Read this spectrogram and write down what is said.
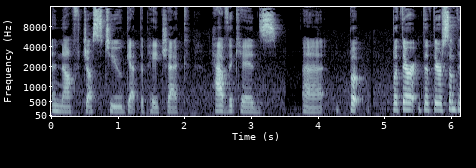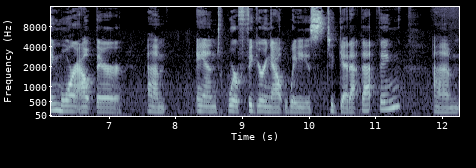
enough just to get the paycheck, have the kids, uh, but but there that there's something more out there, um, and we're figuring out ways to get at that thing. Um,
